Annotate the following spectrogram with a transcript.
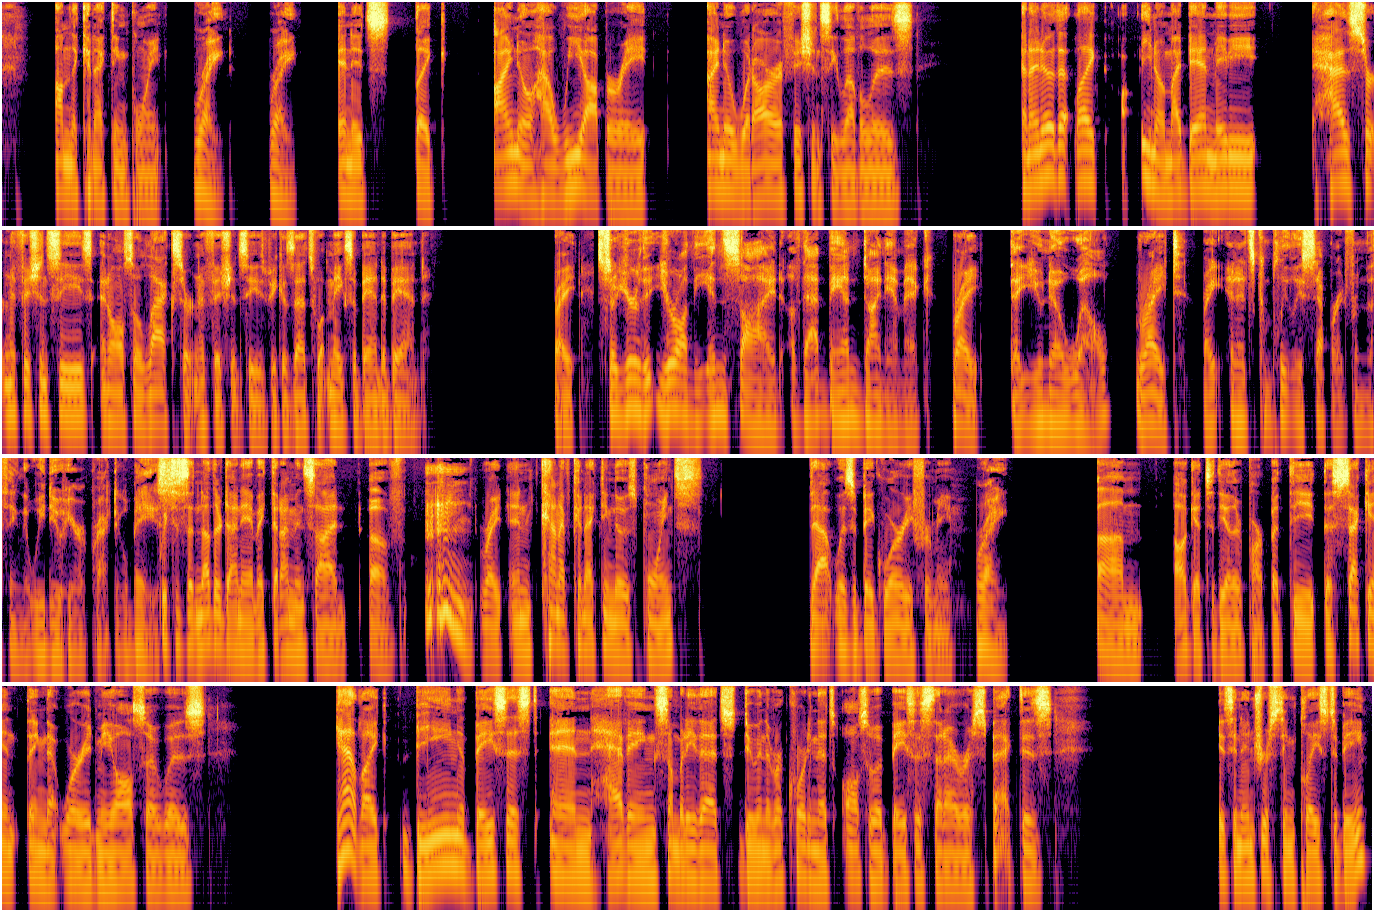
I'm the connecting point. right, right. and it's like I know how we operate. I know what our efficiency level is. And I know that like you know, my band maybe has certain efficiencies and also lacks certain efficiencies because that's what makes a band a band. Right? So you're the, you're on the inside of that band dynamic Right. that you know well, Right. right? And it's completely separate from the thing that we do here at Practical Bass. Which is another dynamic that I'm inside of. right? And kind of connecting those points. That was a big worry for me. right. um, I'll get to the other part, but the the second thing that worried me also was, yeah, like being a bassist and having somebody that's doing the recording that's also a bassist that I respect is it's an interesting place to be.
